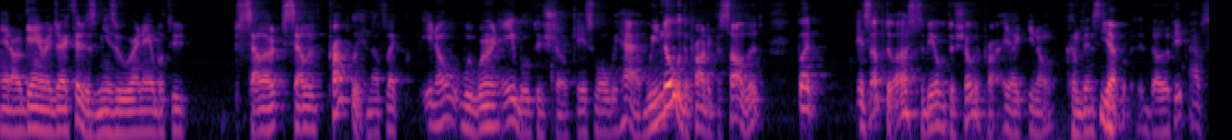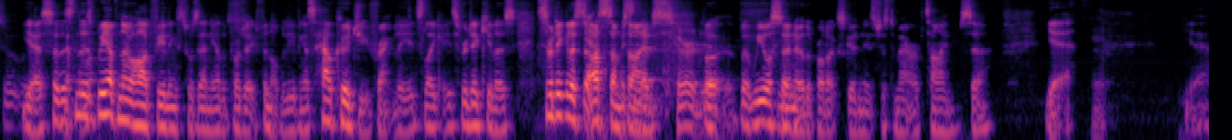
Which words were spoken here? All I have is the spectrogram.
you know getting rejected just means we weren't able to sell it sell it properly enough. Like you know we weren't able to showcase what we have. We know the product is solid, but it's up to us to be able to show it. Pro- like you know convince Yep. people, the other people. Absolutely. Yeah, so there's, there's we have no hard feelings towards any other project for not believing us. How could you, frankly? It's like it's ridiculous. It's ridiculous to Yeah, us It's sometimes, absurd. yeah. but but we also Mhm. know the product's good, and it's just a matter of time. So, yeah, Yeah. yeah.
